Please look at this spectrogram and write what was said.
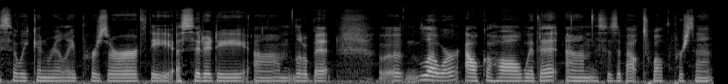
so we can really preserve the acidity, a um, little bit uh, lower alcohol with it. Um, this is about 12%.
